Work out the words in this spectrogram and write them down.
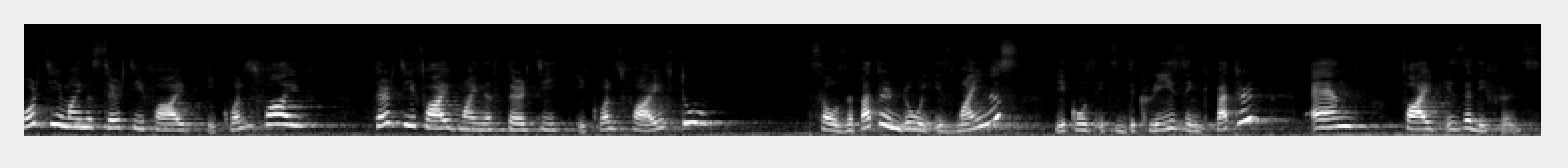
40 minus 35 equals 5. 35 minus 30 equals 5 too. So the pattern rule is minus because it's decreasing pattern and 5 is the difference.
